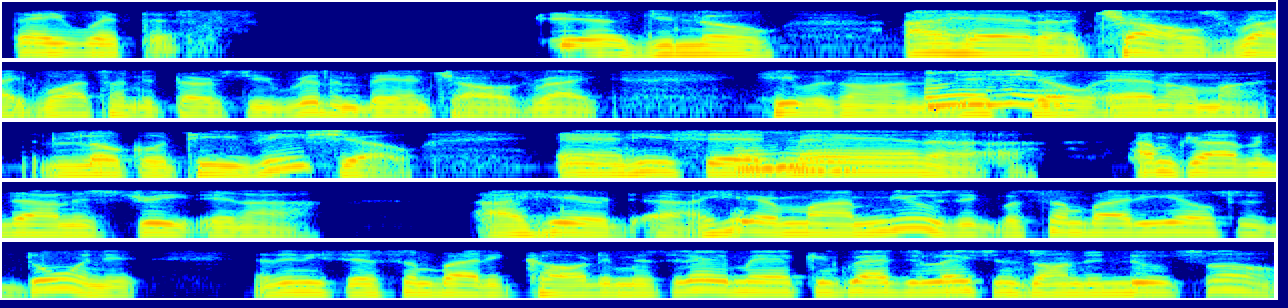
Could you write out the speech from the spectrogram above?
stay with us. Yeah, you know, I had uh, Charles Wright, Watts 103rd Street Rhythm Band. Charles Wright, he was on this Mhm. show and on my local TV show, and he said, Mhm. "Man, uh, I'm driving down the street and I, I hear, I hear my music, but somebody else is doing it." And then he said somebody called him and said, "Hey, man, congratulations on the new song.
